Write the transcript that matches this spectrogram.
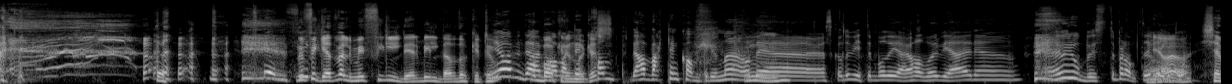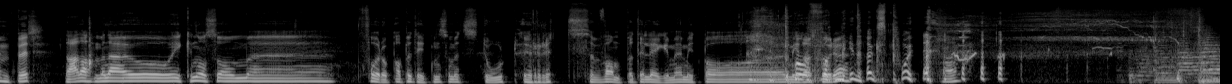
Nå fikk jeg et veldig mye fyldigere bilde av dere to. Ja, men det, er, og har vært en deres. kamp. det har vært en kamp, Rune. Og det skal du vite, både jeg og Halvor. Vi er, eh, er jo robuste planter. Ja, ja. Kjemper. Nei da, men det er jo ikke noe som eh, får opp appetitten som et stort, rødt, svampete legeme midt på eh, På, på middagsbordet. middagsbordet.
